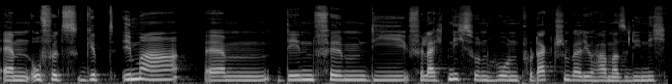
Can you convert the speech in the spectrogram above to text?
ähm, Ophüls gibt immer ähm, den Filmen, die vielleicht nicht so einen hohen Production Value haben, also die nicht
